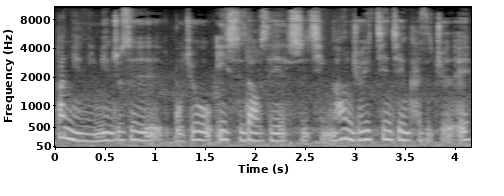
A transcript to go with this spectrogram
半年里面就是我就意识到这些事情，然后你就会渐渐开始觉得，哎，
